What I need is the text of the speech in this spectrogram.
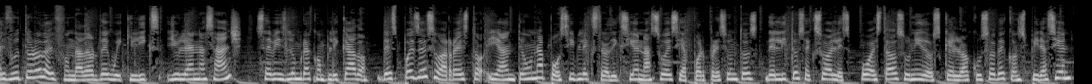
El futuro del fundador de Wikileaks, Julian Assange, se vislumbra complicado. Después de su arresto y ante una posible extradición a Suecia por presuntos delitos sexuales o a Estados Unidos que lo acusó de conspiración.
